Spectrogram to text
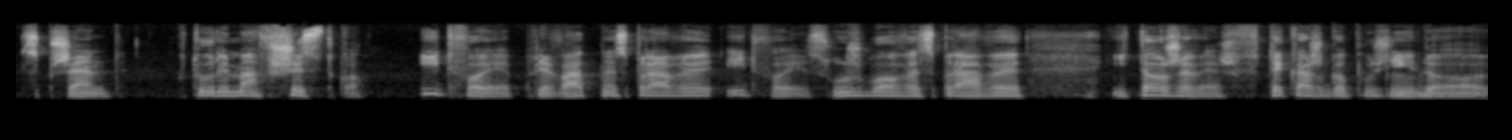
sprzęt, który ma wszystko. I twoje prywatne sprawy, i twoje służbowe sprawy, i to, że wiesz, wtykasz go później do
